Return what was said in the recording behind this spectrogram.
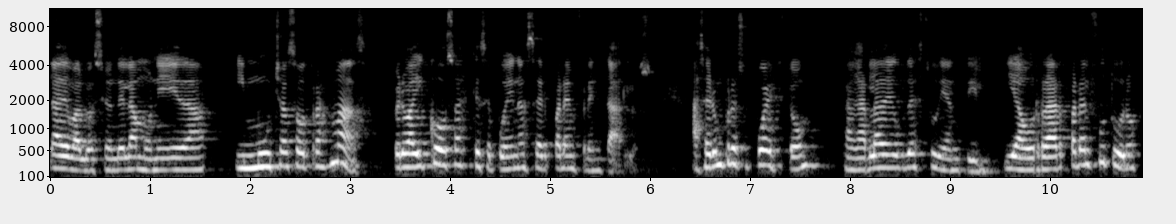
la devaluación de la moneda y muchas otras más. Pero hay cosas que se pueden hacer para enfrentarlos. Hacer un presupuesto, pagar la deuda estudiantil y ahorrar para el futuro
